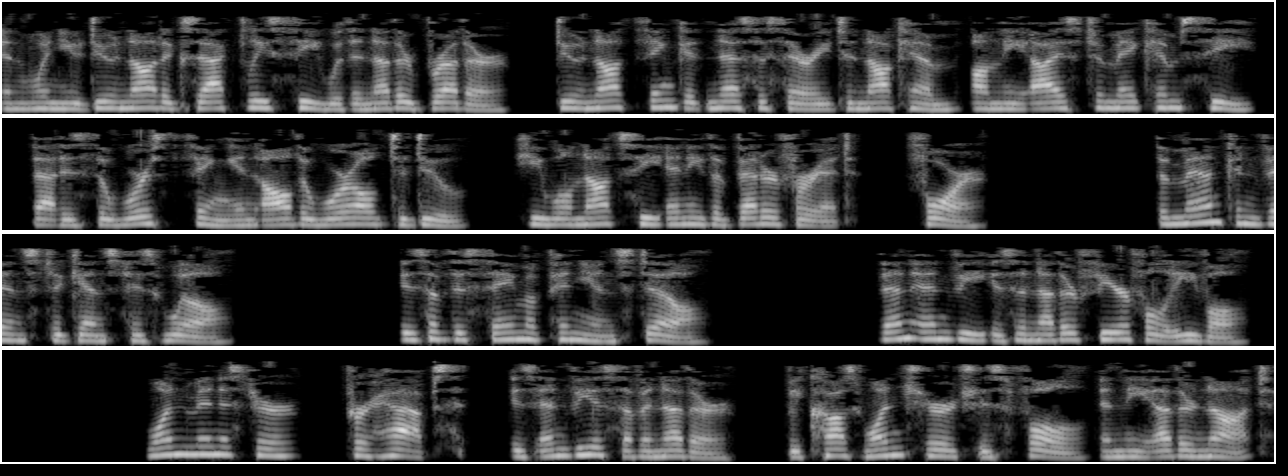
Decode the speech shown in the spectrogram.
and when you do not exactly see with another brother, do not think it necessary to knock him on the eyes to make him see, that is the worst thing in all the world to do, he will not see any the better for it, for the man convinced against his will is of the same opinion still. Then envy is another fearful evil. One minister, perhaps, is envious of another, because one church is full and the other not.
